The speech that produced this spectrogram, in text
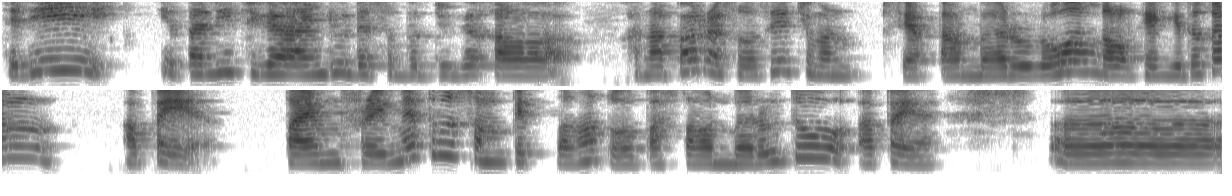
jadi ya tadi juga Anggi udah sebut juga kalau kenapa resolusi cuman setiap tahun baru doang, kalau kayak gitu kan apa ya, time frame-nya tuh sempit banget loh pas tahun baru tuh apa ya, eee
